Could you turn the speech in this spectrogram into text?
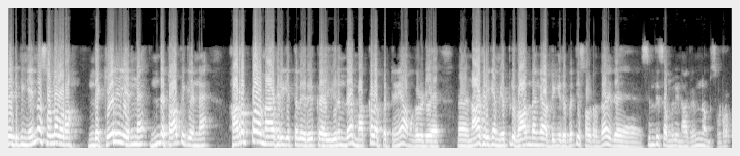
ரைட் இப்போ என்ன சொல்ல வரோம்? இந்த கேள்வியில் என்ன? இந்த டாபிக்ல என்ன? ஹரப்பா நாகரிகத்தில் இருக்க இருந்த மக்களை பற்றினே அவங்களுடைய நாகரிகம் எப்படி வாழ்ந்தாங்க அப்படிங்கிறத பத்தி சொல்றதா இது சிந்து சமவெளி நாகரிகம் நம்ம சொல்றோம்.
